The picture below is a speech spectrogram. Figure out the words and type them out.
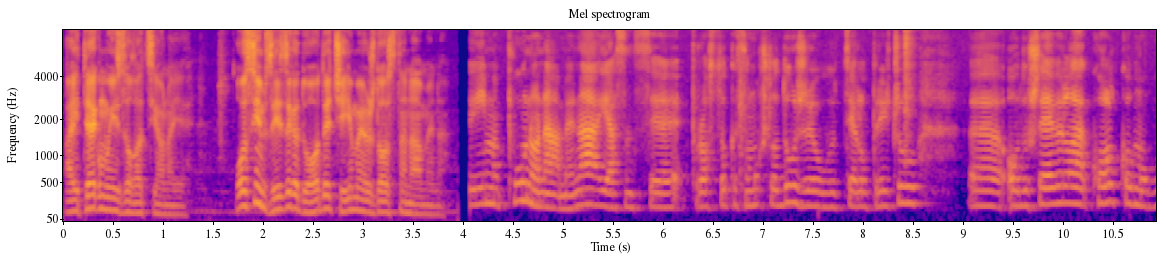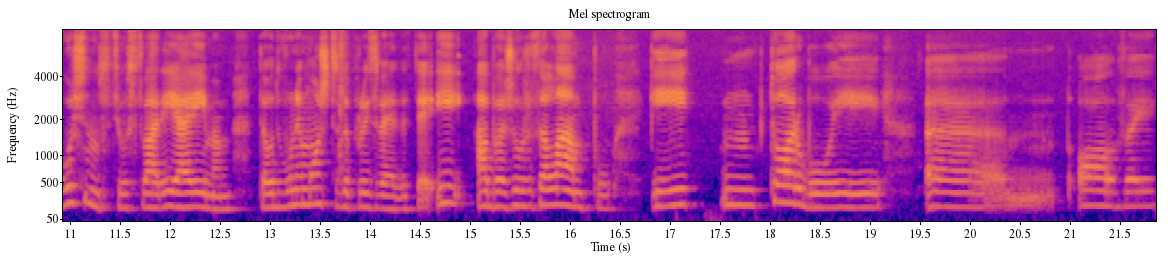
a i termoizolaciona je. Osim za izradu odeće ima još dosta namena. Ima puno namena, ja sam se prosto kad sam ušla duže u celu priču e, oduševila koliko mogućnosti u stvari ja imam da od vune možete da proizvedete i abažur za lampu i m, torbu i e, ovaj,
